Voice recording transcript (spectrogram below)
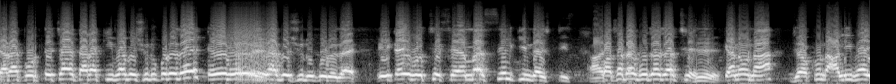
যারা করতে চায় তারা কীভাবে শুরু করে দেয়? এইভাবে। শুরু করে দেয়। এটাই হচ্ছে ফেমাস সিল্ক ইন্ডাস্ট্রিজ। কথাটা বোঝা যাচ্ছে। কেননা যখন আলী ভাই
